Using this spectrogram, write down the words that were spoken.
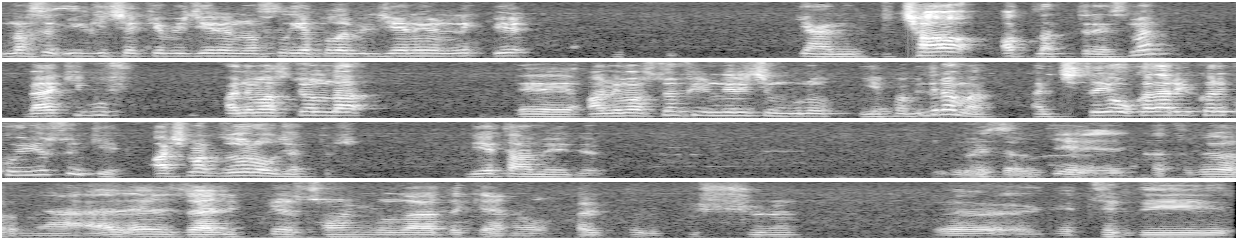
nasıl ilgi çekebileceğine, nasıl yapılabileceğine yönelik bir yani bir çağ atlattı resmen. Belki bu animasyonda e, animasyon filmleri için bunu yapabilir ama hani çıtayı o kadar yukarı koyuyorsun ki aşmak zor olacaktır diye tahmin ediyorum. Kesinlikle katılıyorum ya. Özellikle son yıllardaki yani o kaliteli düşüşünün e, getirdiği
